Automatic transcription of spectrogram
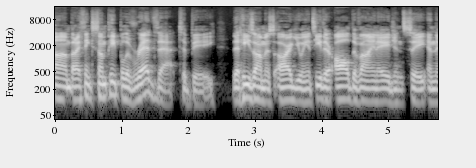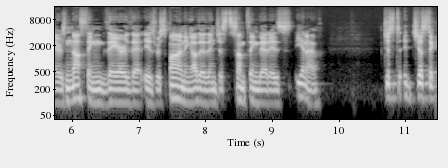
Um, but I think some people have read that to be that he's almost arguing. It's either all divine agency and there's nothing there that is responding other than just something that is, you know, just just a,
